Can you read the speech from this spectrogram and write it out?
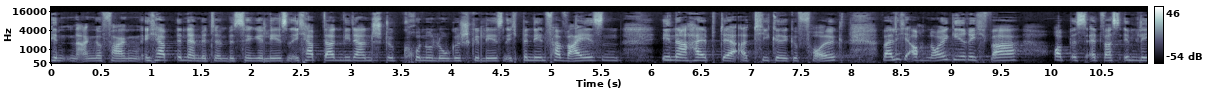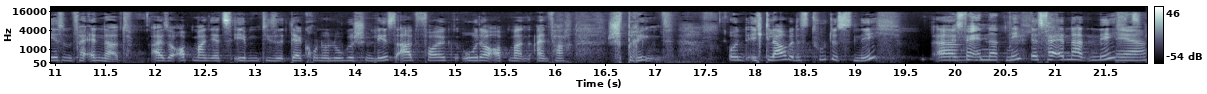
hinten angefangen. Ich habe in der Mitte ein bisschen gelesen. Ich habe dann wieder ein Stück chronologisch gelesen. Ich bin den Verweisen innerhalb der Artikel gefolgt, weil ich auch neugierig war, ob es etwas im Lesen verändert. Also ob man jetzt eben diese der chronologischen Lesart folgt oder ob man einfach springt. Und ich glaube, das tut es nicht. Es verändert nichts. Es verändert nichts. Ja.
